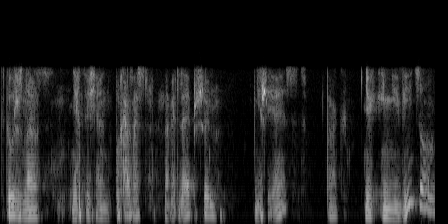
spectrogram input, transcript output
Któż z nas nie chce się pokazać nawet lepszym niż jest? Tak. Niech inni widzą,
